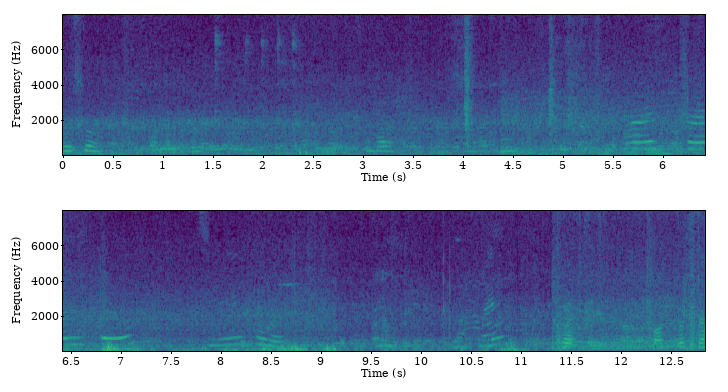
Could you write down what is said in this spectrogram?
বুঝছ? Thank you. কতটা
